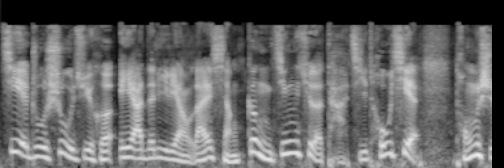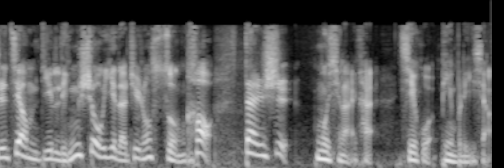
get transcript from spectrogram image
借助数据和 AI 的力量来想更精确的打击偷窃，同时降低零售业的这种损耗。但是目前来看，结果并不理想。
